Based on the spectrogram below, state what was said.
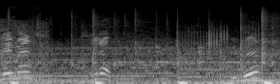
okay, man? Get up. You good?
